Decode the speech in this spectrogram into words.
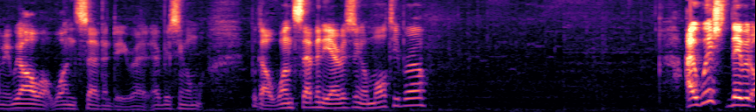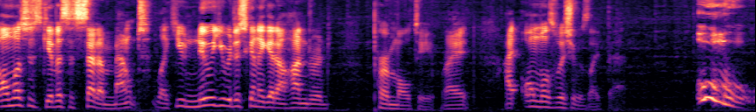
I mean, we all want 170, right? Every single... We got 170 every single multi, bro. I wish they would almost just give us a set amount. Like, you knew you were just going to get 100 per multi, right? I almost wish it was like that. Ooh!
